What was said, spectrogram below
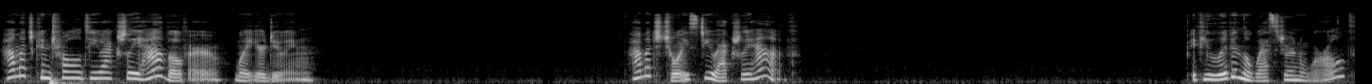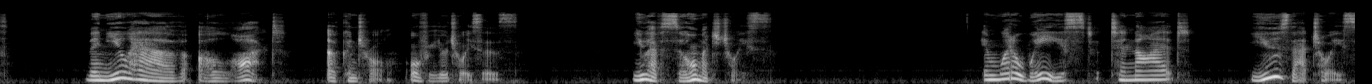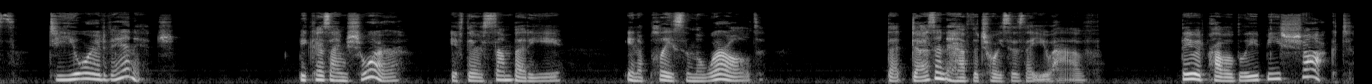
how much control do you actually have over what you're doing? How much choice do you actually have? If you live in the Western world, then you have a lot of control over your choices. You have so much choice. And what a waste to not use that choice to your advantage. Because I'm sure if there's somebody in a place in the world that doesn't have the choices that you have, they would probably be shocked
